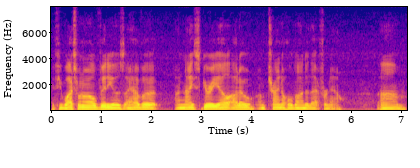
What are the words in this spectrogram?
if you watch one of my old videos, I have a, a nice Gurriel auto. I'm trying to hold on to that for now. Um,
